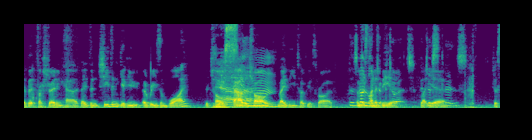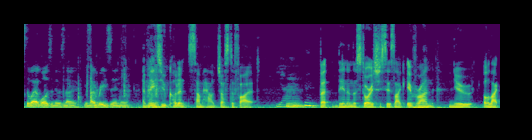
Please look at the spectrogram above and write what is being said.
a bit frustrating how they didn't. She didn't give you a reason why the child, Yes. how the child Mm. made the utopia thrive. There's I'm no just kinda logic to there. it. It Like, just yeah. is. Just the way it was, and there was no no reason or. it means you couldn't somehow justify it. Yeah. Mm. But then in the story, she says like everyone knew, or like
